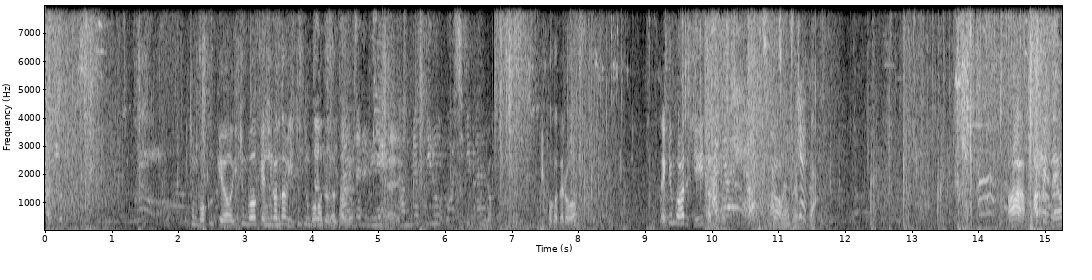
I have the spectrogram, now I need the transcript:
나이스. 2층 먹을게요. 2층 먹을게 시간 나면 2층 좀 방벽기로 오시기 바랍니다. 리퍼 그대로. 아직 뒤에 있다. 아 앞에 있네요.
